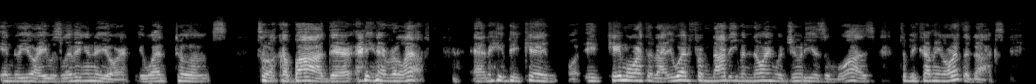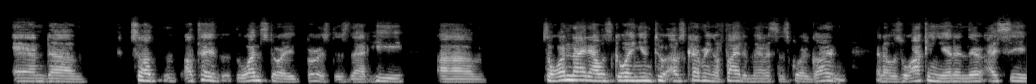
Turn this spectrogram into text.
in New York. He was living in New York. He went to a, to a Chabad there, and he never left and he became he became Orthodox. He went from not even knowing what Judaism was to becoming Orthodox. And um, so I'll tell you the one story first is that he. Um, so one night I was going into I was covering a fight at Madison Square Garden, and I was walking in, and there I see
